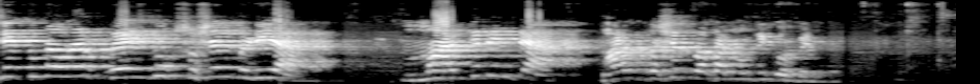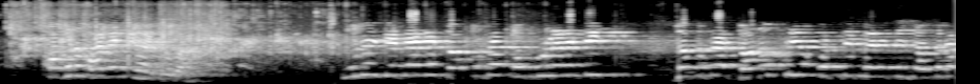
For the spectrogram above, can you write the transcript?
যে তুমি ওনার ফেসবুক সোশ্যাল মিডিয়া মার্কেটিংটা ভারতবর্ষের প্রধানমন্ত্রী করবেন। কখনো ভাবেননি হয়তো বা উনি যেটাকে যতটা পপুলারিটি যতটা জনপ্রিয় করতে পেরেছে যতটা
